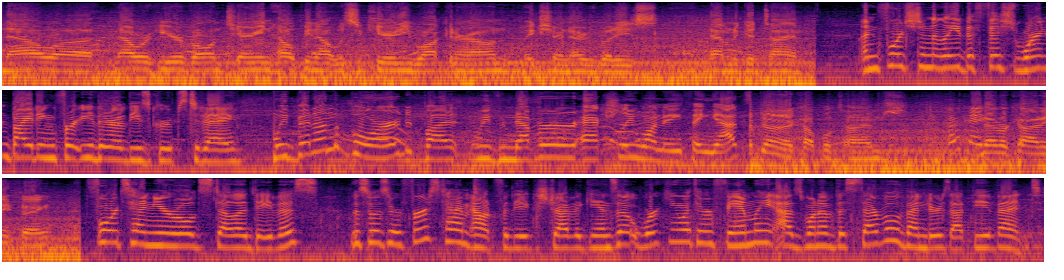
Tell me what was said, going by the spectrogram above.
now uh, now we're here volunteering, helping out with security, walking around, make sure everybody's having a good time. Unfortunately, the fish weren't biting for either of these groups today. We've been on the board, but we've never actually won anything yet. I've done it a couple times. Okay. Never caught anything. For 10-year-old Stella Davis, this was her first time out for the extravaganza, working with her family as one of the several vendors at the event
